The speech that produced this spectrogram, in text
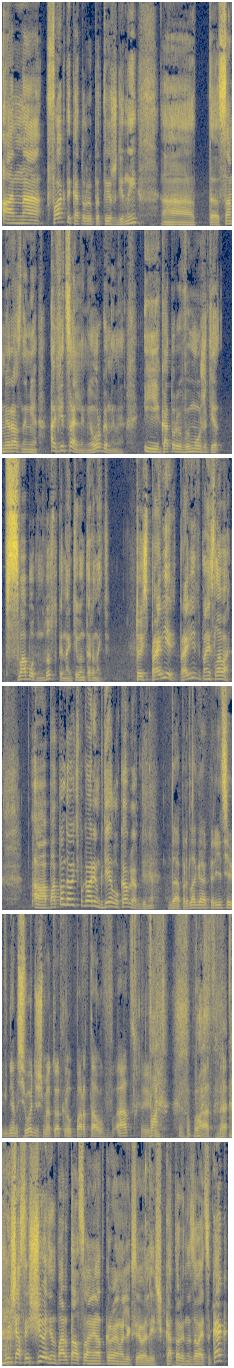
а на факты, которые подтверждены э, самыми разными официальными органами, и которые вы можете в свободном доступе найти в интернете. То есть проверить, проверить мои слова. А потом давайте поговорим, где я лукавлю, а где нет. Да, предлагаю перейти к дням сегодняшним. Я тут открыл портал в ад. В ад. В ад, да. Мы сейчас еще один портал с вами откроем, Алексей Валерьевич, который называется как?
